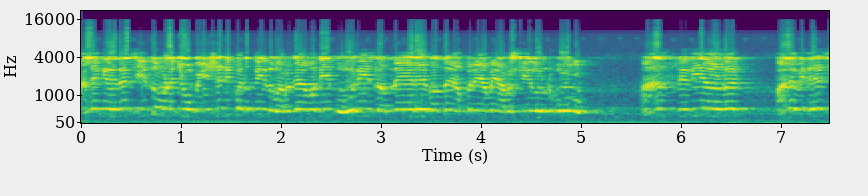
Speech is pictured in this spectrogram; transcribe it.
അല്ലെങ്കിൽ എന്നെ ചീത്ത വിളിച്ചു ഭീഷണിപ്പെടുത്തി എന്ന് പറഞ്ഞാൽ മതി. പോലീസ് അന്നേരെ വന്ന് അപ്പനെ അമ്മയെ അറസ്റ്റ് ചെയ്തുകൊണ്ട് പോകും. ആ സ്ഥിതിയാണ് പല വിദേശ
